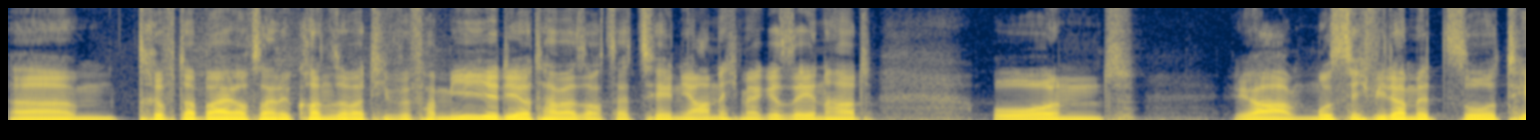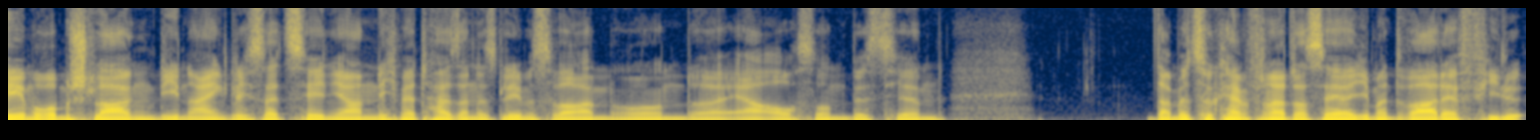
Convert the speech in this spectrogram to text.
Ähm, trifft dabei auf seine konservative Familie, die er teilweise auch seit zehn Jahren nicht mehr gesehen hat. Und ja, muss sich wieder mit so Themen rumschlagen, die ihn eigentlich seit zehn Jahren nicht mehr Teil seines Lebens waren. Und äh, er auch so ein bisschen damit zu kämpfen hat, dass er jemand war, der viel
